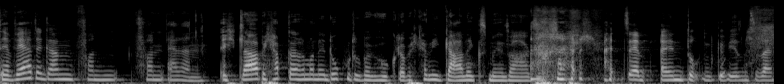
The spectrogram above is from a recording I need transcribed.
Der Werdegang von, von Alan. Ich glaube, ich habe da mal eine Doku drüber geguckt, aber ich kann dir gar nichts mehr sagen. Scheint sehr beeindruckend gewesen zu sein.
